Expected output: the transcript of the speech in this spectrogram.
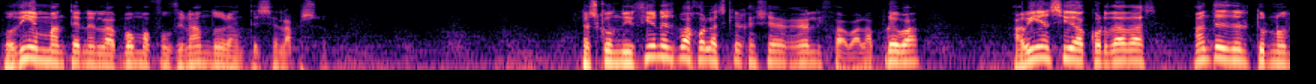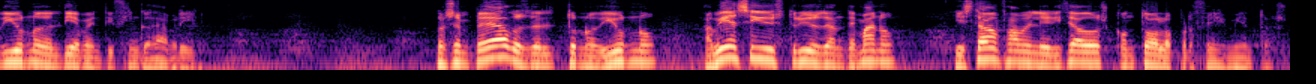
podían mantener las bombas funcionando durante ese lapso. Las condiciones bajo las que se realizaba la prueba habían sido acordadas antes del turno diurno del día 25 de abril. Los empleados del turno diurno habían sido instruidos de antemano y estaban familiarizados con todos los procedimientos.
